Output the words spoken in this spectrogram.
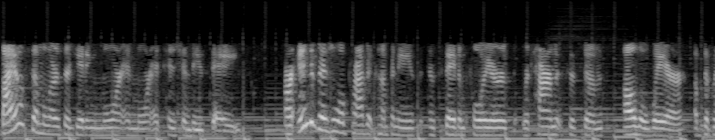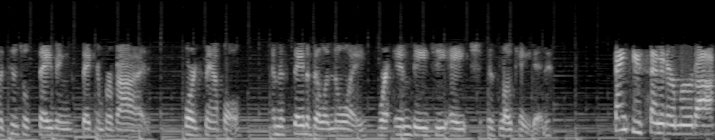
biosimilars are getting more and more attention these days. Are individual private companies and state employers, retirement systems all aware of the potential savings they can provide? For example, in the state of Illinois, where MBGH is located. Thank you, Senator Murdock.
